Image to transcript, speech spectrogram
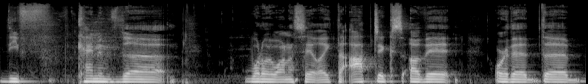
the f- kind of the what do I want to say? Like the optics of it, or the the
